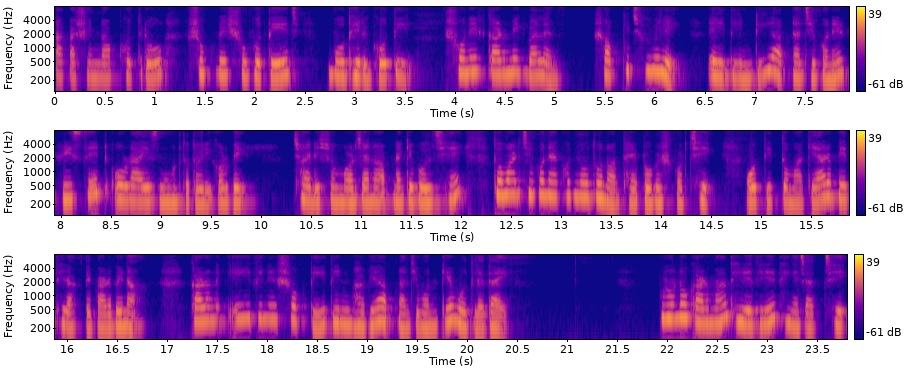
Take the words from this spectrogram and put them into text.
আকাশের নক্ষত্র, শুক্রের শুভ তেজ, বুধের গতি, শনির কার্মিক ব্যালেন্স, সবকিছু মিলে এই দিনটি আপনার জীবনের রিসেট ও রাইজ মুহূর্ত তৈরি করবে। ছয় ডিসেম্বর যেন আপনাকে বলছে, তোমার জীবন এখন নতুন অধ্যায়ে প্রবেশ করছে। অতীত তোমাকে আর বেঁধে রাখতে পারবে না। কারণ এই দিনের শক্তি তিনভাবে আপনার জীবনকে বদলে দেয়। পুরনো কার্মা ধীরে ধীরে ভেঙে যাচ্ছে।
